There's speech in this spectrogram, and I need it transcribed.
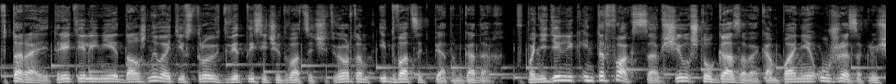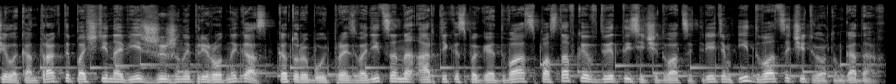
Вторая и третья линии должны войти в строй в 2024 и 2025 годах. В понедельник Интерфакс сообщил, что газовая компания уже заключила контракты почти на весь сжиженный природный газ, который будет производиться на Arctic SPG-2 с поставкой в 2023 и 2024 годах.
